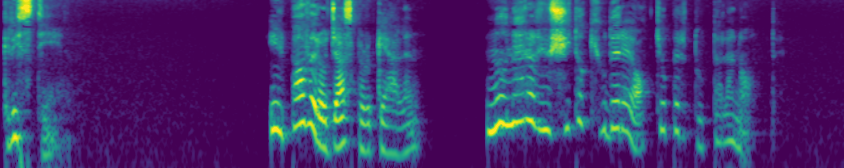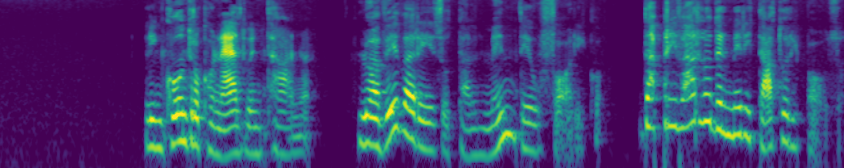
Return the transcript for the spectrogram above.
Christine. Il povero Jasper Gallen non era riuscito a chiudere occhio per tutta la notte. L'incontro con Edwin Turner lo aveva reso talmente euforico da privarlo del meritato riposo.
